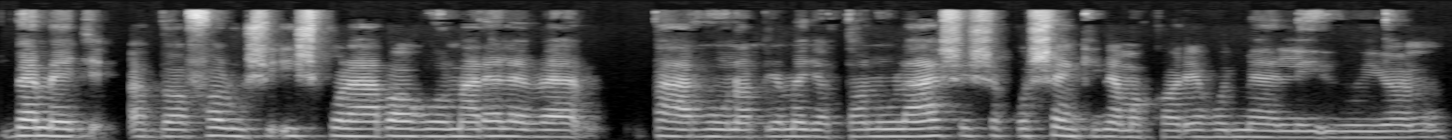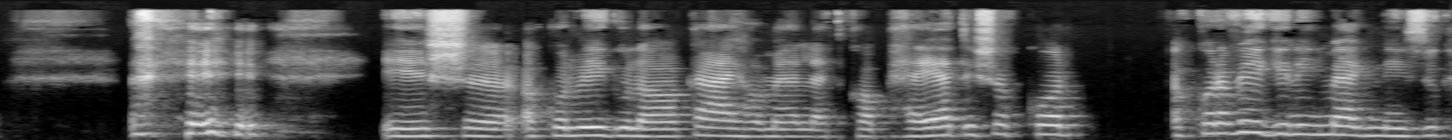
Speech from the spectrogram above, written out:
bemegy abba a falusi iskolába, ahol már eleve pár hónapja megy a tanulás, és akkor senki nem akarja, hogy mellé üljön. és akkor végül a kájha mellett kap helyet, és akkor akkor a végén így megnézzük.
